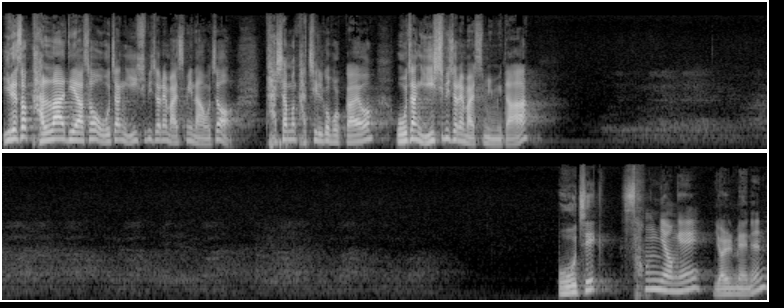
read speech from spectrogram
이래서 갈라디아서 5장 22절의 말씀이 나오죠. 다시 한번 같이 읽어 볼까요? 5장 22절의 말씀입니다. 오직 성령의 열매는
